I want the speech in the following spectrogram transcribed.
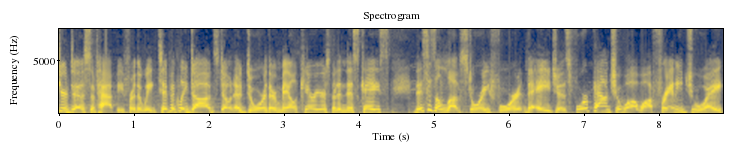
Your dose of happy for the week. Typically, dogs don't adore their mail carriers, but in this case, this is a love story for the ages. Four pound Chihuahua Frannie Joy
